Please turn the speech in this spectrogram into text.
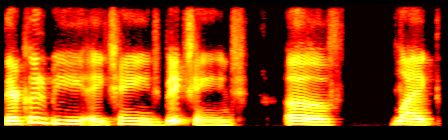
there could be a change, big change of like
